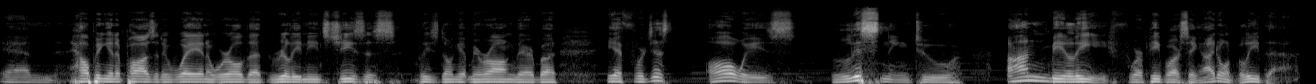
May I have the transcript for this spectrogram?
and helping in a positive way in a world that really needs Jesus. Please don't get me wrong there, but if we're just always listening to unbelief where people are saying, I don't believe that,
